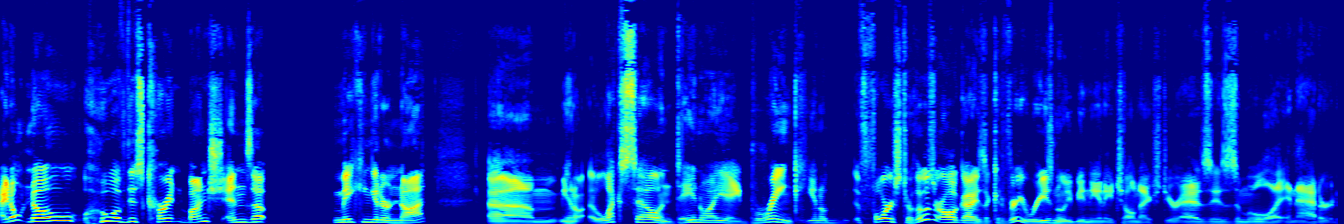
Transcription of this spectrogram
I don't know who of this current bunch ends up making it or not um, you know, Lycksell and Desnoyers, Brink, you know, Foerster, those are all guys that could very reasonably be in the NHL next year, as is Zamula and Attard.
